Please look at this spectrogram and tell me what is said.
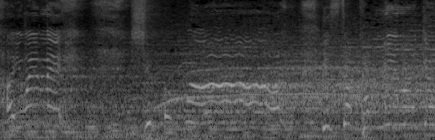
Are you with me? Sure. You're stuck on me like a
